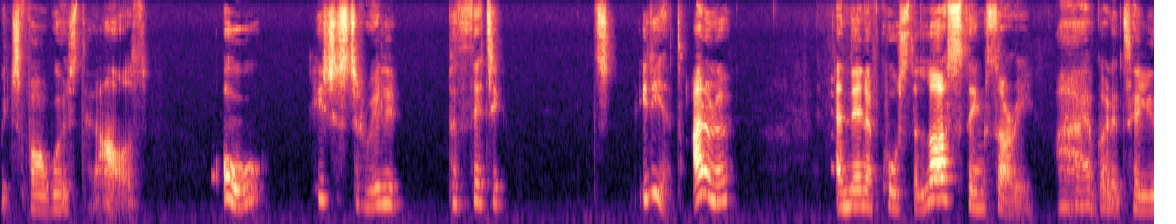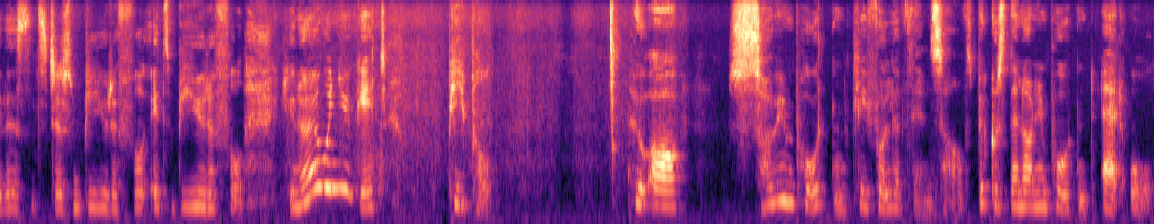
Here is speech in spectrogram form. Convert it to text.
which is far worse than ours, or he's just a really pathetic idiot. I don't know. And then, of course, the last thing, sorry, I have got to tell you this, it's just beautiful. It's beautiful. You know, when you get people who are so importantly full of themselves because they're not important at all.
